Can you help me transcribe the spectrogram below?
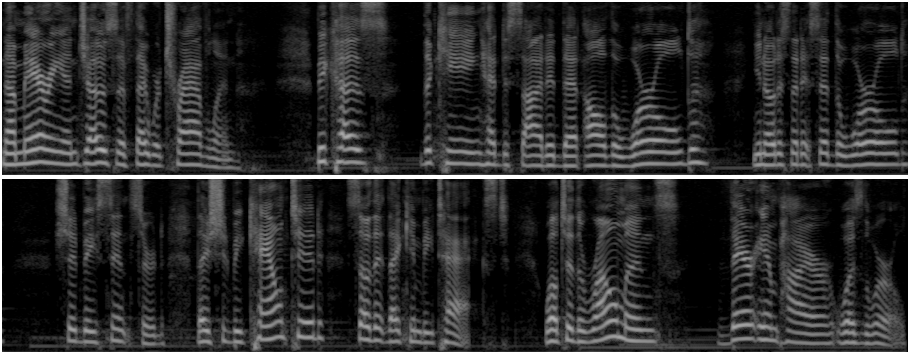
Now, Mary and Joseph, they were traveling. because the king had decided that all the world, you notice that it said the world should be censored. They should be counted so that they can be taxed. Well, to the Romans, their empire was the world.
